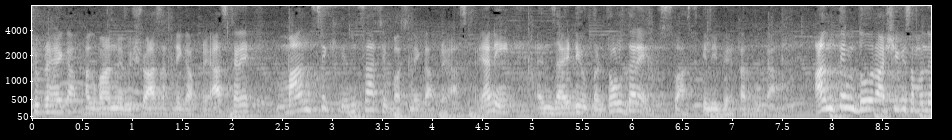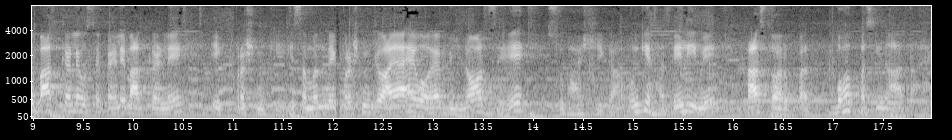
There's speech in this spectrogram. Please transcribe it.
शुभ रहेगा। भगवान में विश्वास रखने का प्रयास करें। मानसिक हिंसा से बचने का प्रयास करें। यानी एंजाइटी को कंट्रोल करें। स्वास्थ्य के लिए बेहतर होगा। अंतिम दो राशि के संबंध में बात कर ले। उससे पहले बात कर ले एक प्रश्न की। इस संबंध में एक प्रश्न जो आया है, वो है, बिजनौर से सुभाष जी का। उनकी हथेली में खास तौर पर बहुत पसीना आता है।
